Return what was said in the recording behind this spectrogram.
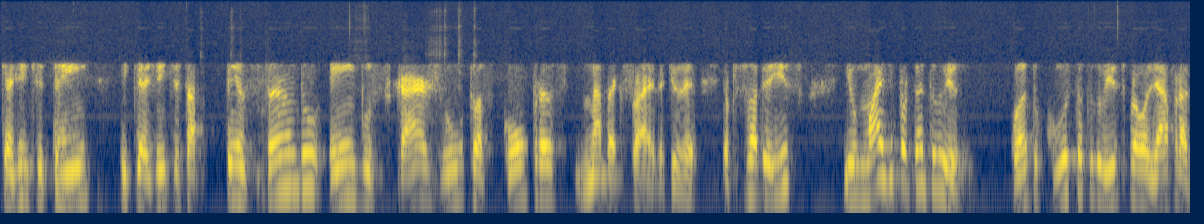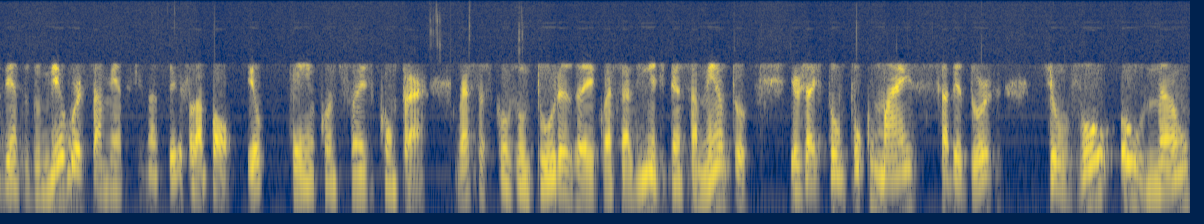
que a gente tem e que a gente está pensando em buscar junto às compras na Black Friday. Quer dizer, eu preciso saber isso e o mais importante de tudo isso, quanto custa tudo isso para olhar para dentro do meu orçamento financeiro e falar, bom, eu tenho condições de comprar. Com essas conjunturas aí, com essa linha de pensamento, eu já estou um pouco mais sabedor se eu vou ou não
